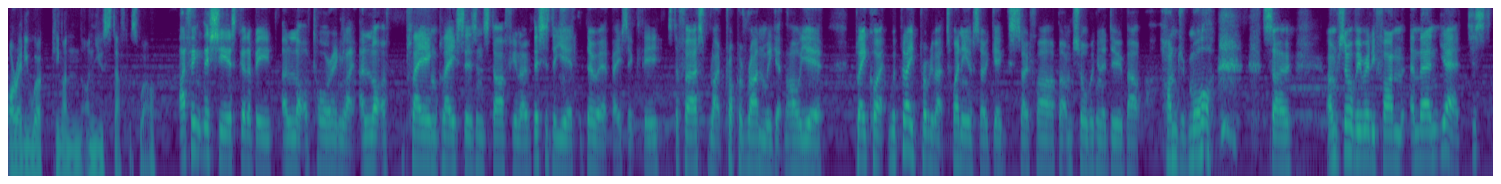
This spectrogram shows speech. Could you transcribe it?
already working on on new stuff as well? I think this year is going to be a lot of touring, like a lot of playing places and stuff. You know, this is the year to do it. Basically, it's the first like proper run we get the whole year. Play quite. We played probably about twenty or so gigs so far, but I'm sure we're going to do about hundred more. so I'm sure it'll be really fun. And then yeah, just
